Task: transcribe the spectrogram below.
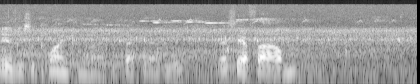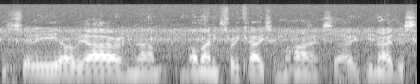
yeah there's a plane coming over back over here. That's how far I'm, as I said, here we are, and um, I'm only three k's from home, so you know there's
